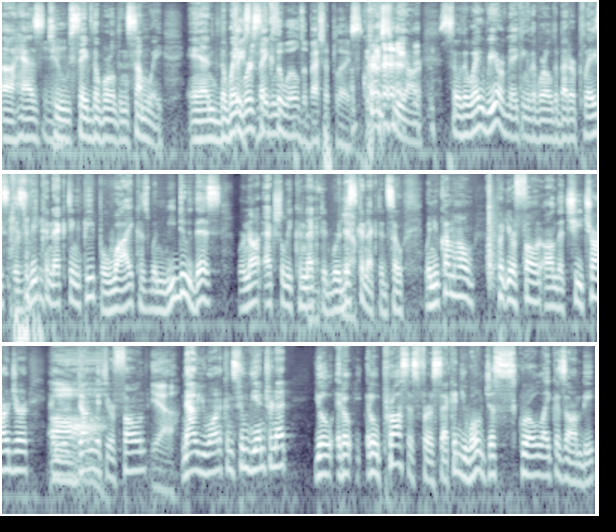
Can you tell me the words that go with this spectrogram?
uh, has to save the world in some way, and the way Please we're make the world a better place. of course we are. So the way we are making the world a better place is reconnecting people. Why? Because when we do this, we're not actually connected. We're disconnected. So when you come home, put your phone on the Qi charger, and you're done with your phone. Yeah. Now you want to consume the internet. You'll it'll it'll process for a second. You won't just scroll like a zombie.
